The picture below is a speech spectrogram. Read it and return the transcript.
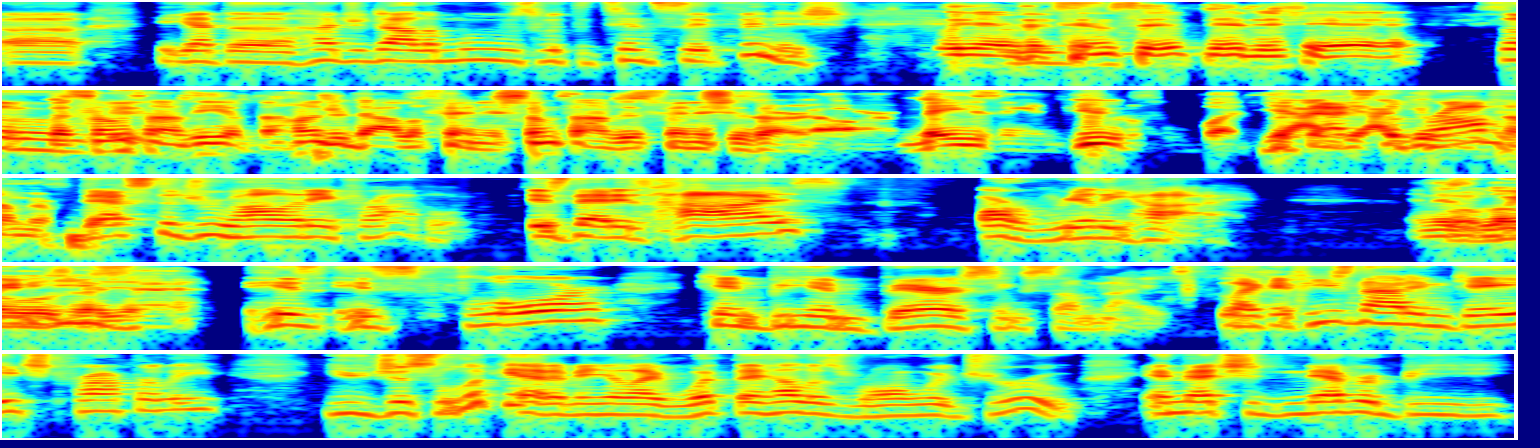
uh, he got the hundred dollar moves with the ten cent finish. Yeah, the ten cent finish. Yeah, So, but sometimes he have the hundred dollar finish. Sometimes his finishes are, are amazing and beautiful. But But yeah, I, that's I the get problem. That's the Jrue Holiday problem. Is that his highs are really high. And his but lows are yeah. his his floor can be embarrassing some nights. Like if he's not engaged properly, you just look at him and you're like, what the hell is wrong with Jrue? And that should never be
